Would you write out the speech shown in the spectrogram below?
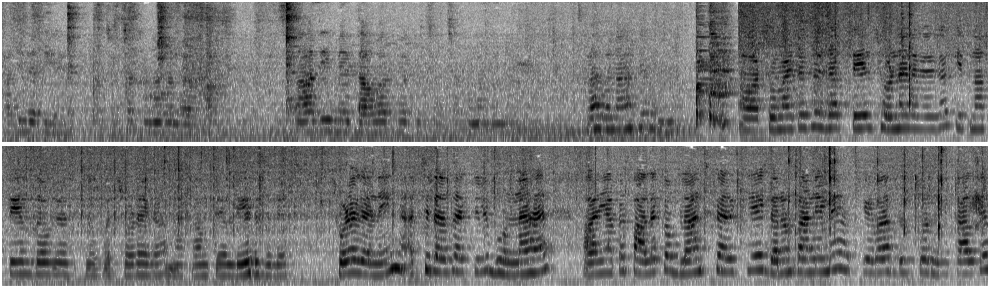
शादी वादी है कुछ अच्छा खाना बन रहा है। शादी में दावत में कुछ अच्छा खाना बन है मैं बना के और टोमेटो से जब तेल छोड़ने लगेगा कितना तेल दोगे उसके ऊपर छोड़ेगा? मैं कम तेल दिए इसलिए छोड़ेगा नहीं। अच्छी तरह से एक्चुअली भूनना है। और यहाँ पे पालक को ब्लांच करके गर्म पानी में उसके बाद उसको निकाल के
